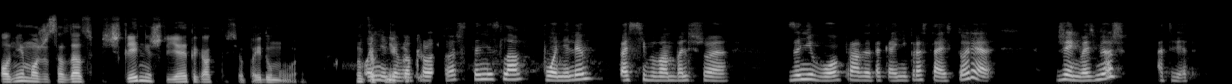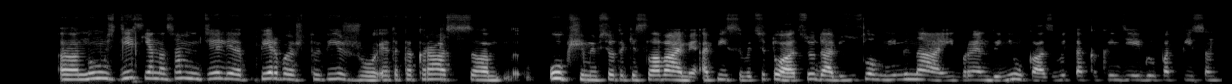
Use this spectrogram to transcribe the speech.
вполне может создаться впечатление, что я это как-то все придумываю. Ну, Поняли вопрос ваш, Станислав, поняли. Спасибо вам большое за него. Правда, такая непростая история. Жень, возьмешь ответ? А, ну, здесь я на самом деле первое, что вижу, это как раз а, общими все-таки словами описывать ситуацию. Да, безусловно, имена и бренды не указывать, так как NDA был подписан.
